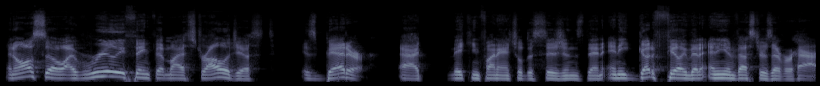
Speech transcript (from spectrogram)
And also, I really think that my astrologist is better at making financial decisions than any gut feeling that any investor's ever had,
